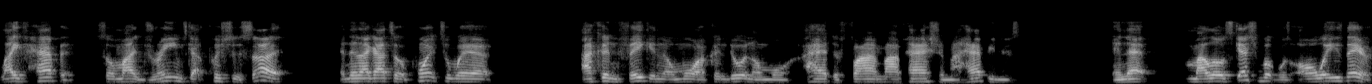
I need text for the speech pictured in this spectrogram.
Life happened. So my dreams got pushed aside. And then I got to a point to where I couldn't fake it no more. I couldn't do it no more. I had to find my passion, my happiness. And that my little sketchbook was always there.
